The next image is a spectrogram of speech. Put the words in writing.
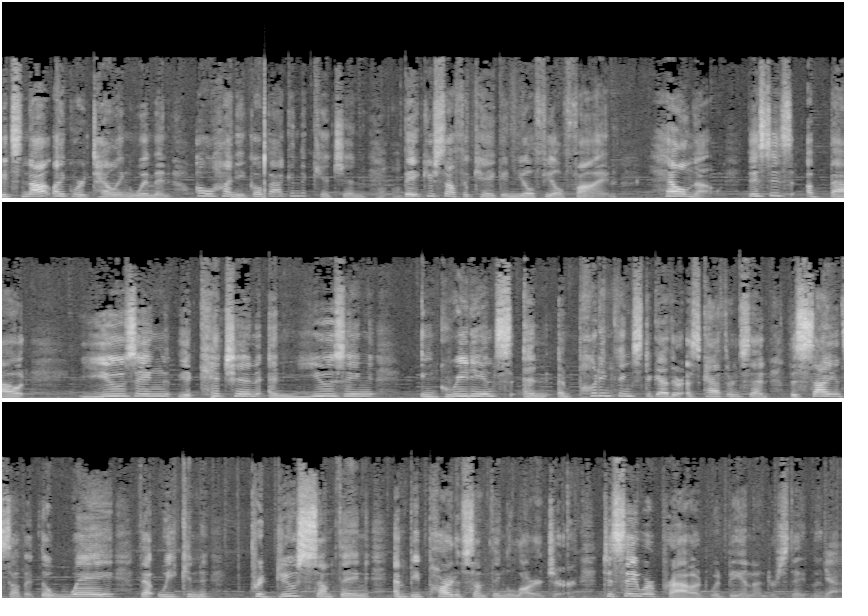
It's not like we're telling women, oh, honey, go back in the kitchen, bake yourself a cake, and you'll feel fine. Hell no. This is about using the kitchen and using ingredients and, and putting things together, as Katherine said, the science of it, the way that we can produce something and be part of something larger. To say we're proud would be an understatement. Yeah,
